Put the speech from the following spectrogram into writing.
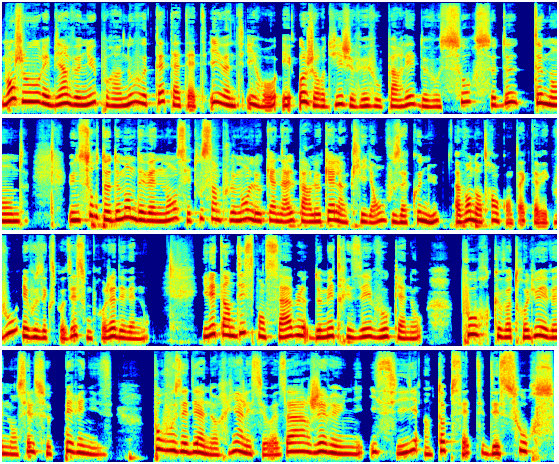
Bonjour et bienvenue pour un nouveau tête-à-tête Event Hero et aujourd'hui je vais vous parler de vos sources de demande. Une source de demande d'événement, c'est tout simplement le canal par lequel un client vous a connu avant d'entrer en contact avec vous et vous exposer son projet d'événement. Il est indispensable de maîtriser vos canaux pour que votre lieu événementiel se pérennise. Pour vous aider à ne rien laisser au hasard, j'ai réuni ici un top 7 des sources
